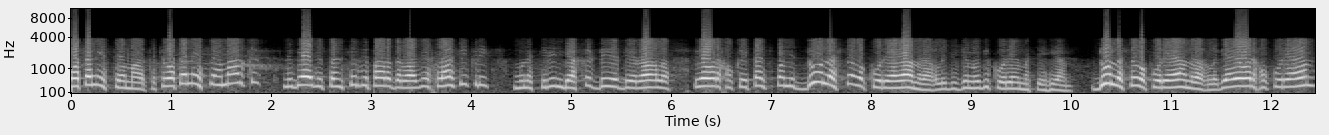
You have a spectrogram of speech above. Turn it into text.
وطن استعمار کړ چې وطن استعمار کړ نو بیا د تنصیر لپاره دروازې خلاصې کړې منصرین بیا ښه ډېر ډېر راغله یو ور خو کې تاسو باندې دولس سوه کوریایان راغله د جنوبي کوریا مسیحیان دولس سوه کوریایان راغله بیا یو ور خو کوریایان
